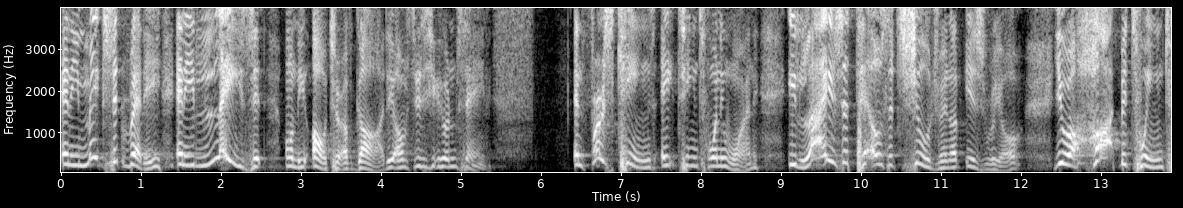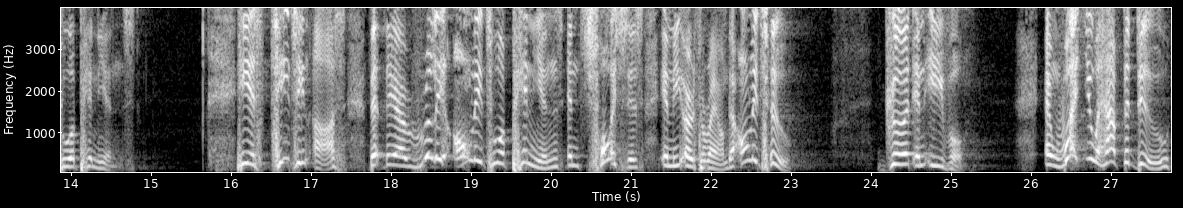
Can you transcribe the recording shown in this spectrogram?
and he makes it ready and he lays it on the altar of God. You hear what I'm saying? In 1 Kings 18 21, Elijah tells the children of Israel, You are hot between two opinions. He is teaching us that there are really only two opinions and choices in the earth realm. There are only two good and evil. And what you have to do,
